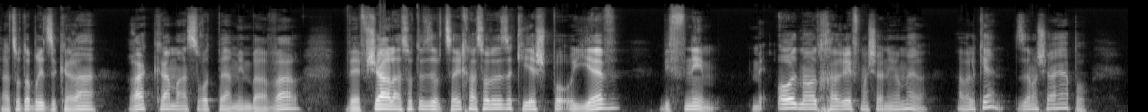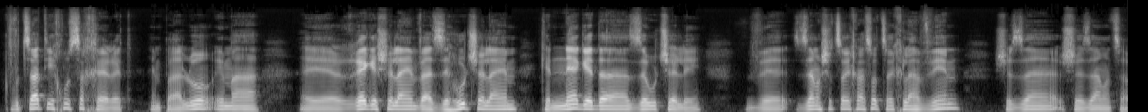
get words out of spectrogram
בארה"ב זה קרה רק כמה עשרות פעמים בעבר, ואפשר לעשות את זה וצריך לעשות את זה, כי יש פה אויב בפנים. מאוד מאוד חריף מה שאני אומר, אבל כן, זה מה שהיה פה. קבוצת ייחוס אחרת, הם פעלו עם הרגש שלהם והזהות שלהם כנגד הזהות שלי, וזה מה שצריך לעשות, צריך להבין שזה, שזה המצב.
